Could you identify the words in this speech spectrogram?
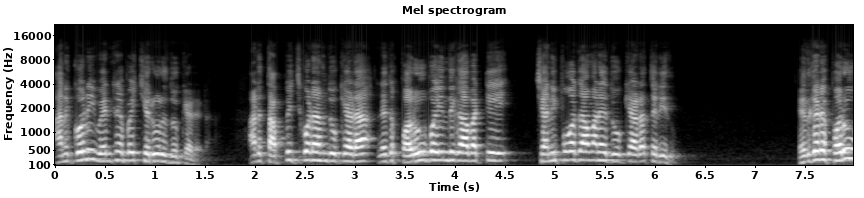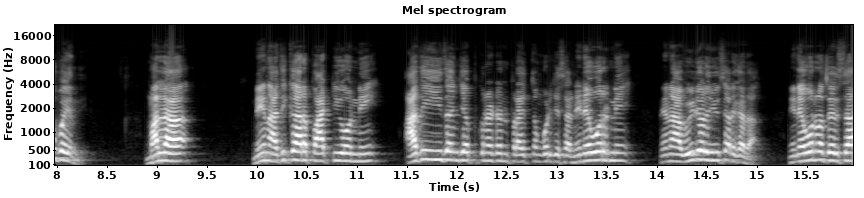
అనుకొని వెంటనే పోయి చెరువులు దూకాడట. అంటే తప్పించుకోవడానికి దూకాడా? లేదా పరువు పోయింది కాబట్టి చనిపోదామనే దూకాడా తెలియదు ఎందుకంటే పరువు పోయింది. మళ్ళా నేను అధికార పార్టీ వాడిని అది ఇదని చెప్పుకునేటువంటి ప్రయత్నం కూడా చేశాను నేను ఎవరిని నేను ఆ వీడియోలో చూశారు కదా. నేను ఎవరినో తెలుసా?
